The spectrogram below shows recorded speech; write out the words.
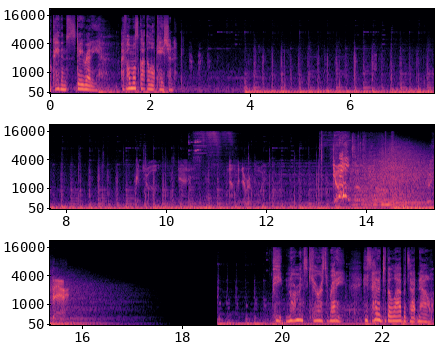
Okay, then stay ready. I've almost got the location. Cure is ready. He's headed to the lab it's at now.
